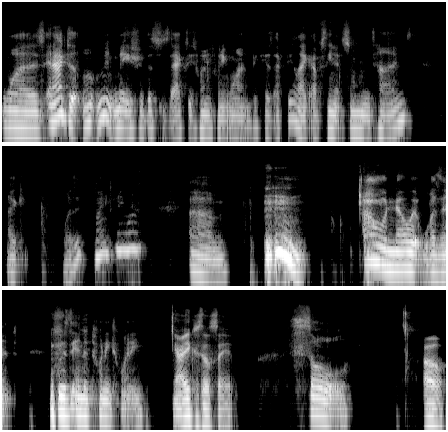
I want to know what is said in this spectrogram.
was, and I did, let me make sure this is actually 2021 because I feel like I've seen it so many times. Like, was it 2021? Um, oh no, it wasn't. It was the end of 2020. Yeah, you can still say it. Soul. Oh,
